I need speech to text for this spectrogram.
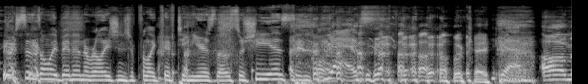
Kristen's only been in a relationship for like 15 years though, so she is single. Yes. okay. Yeah. Um,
